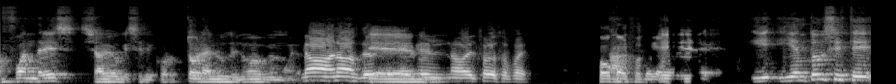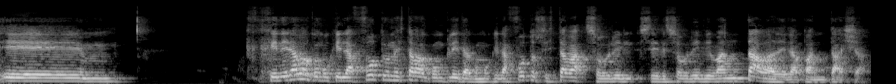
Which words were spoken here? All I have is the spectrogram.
nos fue Andrés, ya veo que se le cortó la luz de nuevo y me muero. No, no, de- Eh, él, no, él solo se fue. Foca Ah, eh, y, y entonces te eh, generaba como que la foto no estaba completa, como que la foto se estaba sobre, se sobrelevantaba de la pantalla.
